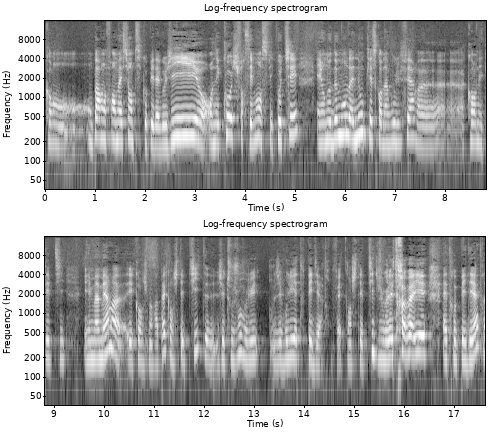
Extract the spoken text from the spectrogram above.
quand on part en formation en psychopédagogie, on est coach, forcément, on se fait coacher, et on nous demande à nous qu'est-ce qu'on a voulu faire euh, quand on était petit. Et ma mère, et quand je me rappelle, quand j'étais petite, j'ai toujours voulu, j'ai voulu être pédiatre en fait. Quand j'étais petite, je voulais travailler, être pédiatre.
